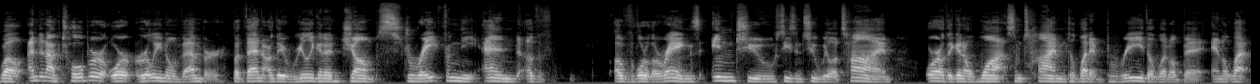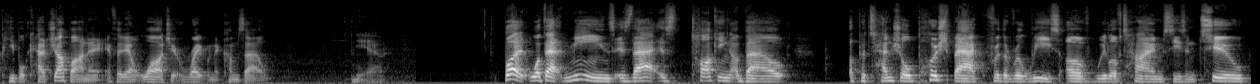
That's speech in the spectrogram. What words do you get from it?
Well, end in October or early November. But then, are they really going to jump straight from the end of of Lord of the Rings into season two Wheel of Time, or are they going to want some time to let it breathe a little bit and let people catch up on it if they don't watch it right when it comes out? Yeah, But what that means is that is talking about a potential pushback for the release of Wheel of Time Season 2,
